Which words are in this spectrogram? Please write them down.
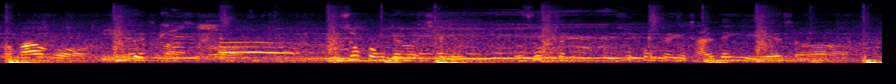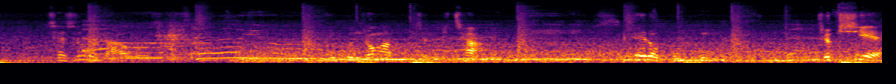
험하고 힘들지만서도 부속 공정을 책임 부속적 부속 공정이 잘 되기 위해서 최선을 다하고 있습니다. 육군 종합 전비창 에로 부품 즉시에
